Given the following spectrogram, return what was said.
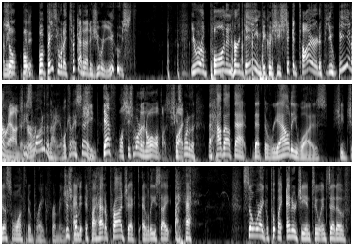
I mean, so, but, it- but basically, what I took out of that is you were used. you were a pawn in her game because she's sick and tired of you being around her. She's smarter than I am. What can I say? She def well, she's smarter than all of us. She's but smarter than. But how about that? That the reality was she just wanted a break from me. Just and if I had a project, at least I, I had somewhere I could put my energy into instead of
